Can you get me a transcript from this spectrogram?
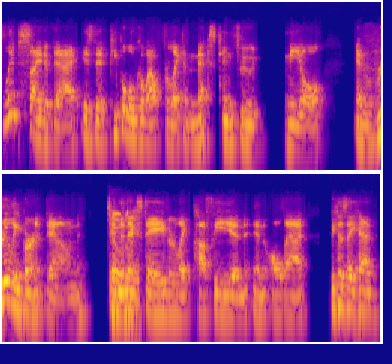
flip side of that is that people will go out for like a Mexican food meal and really burn it down. Totally. And the next day they're like puffy and, and all that because they had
